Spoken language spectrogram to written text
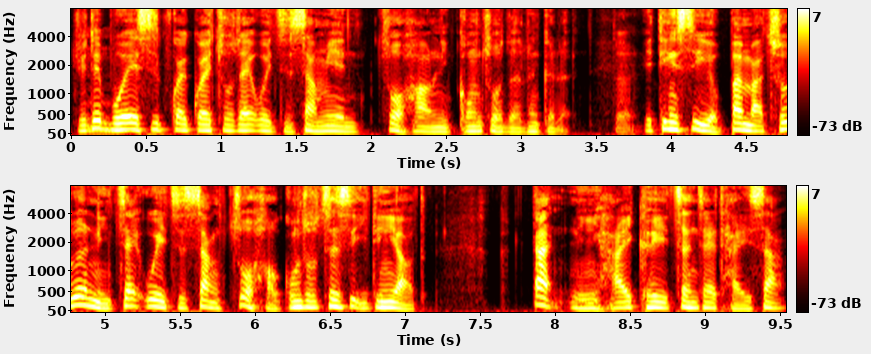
绝对不会是乖乖坐在位置上面做好你工作的那个人。对，一定是有办法。除了你在位置上做好工作，这是一定要的。但你还可以站在台上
